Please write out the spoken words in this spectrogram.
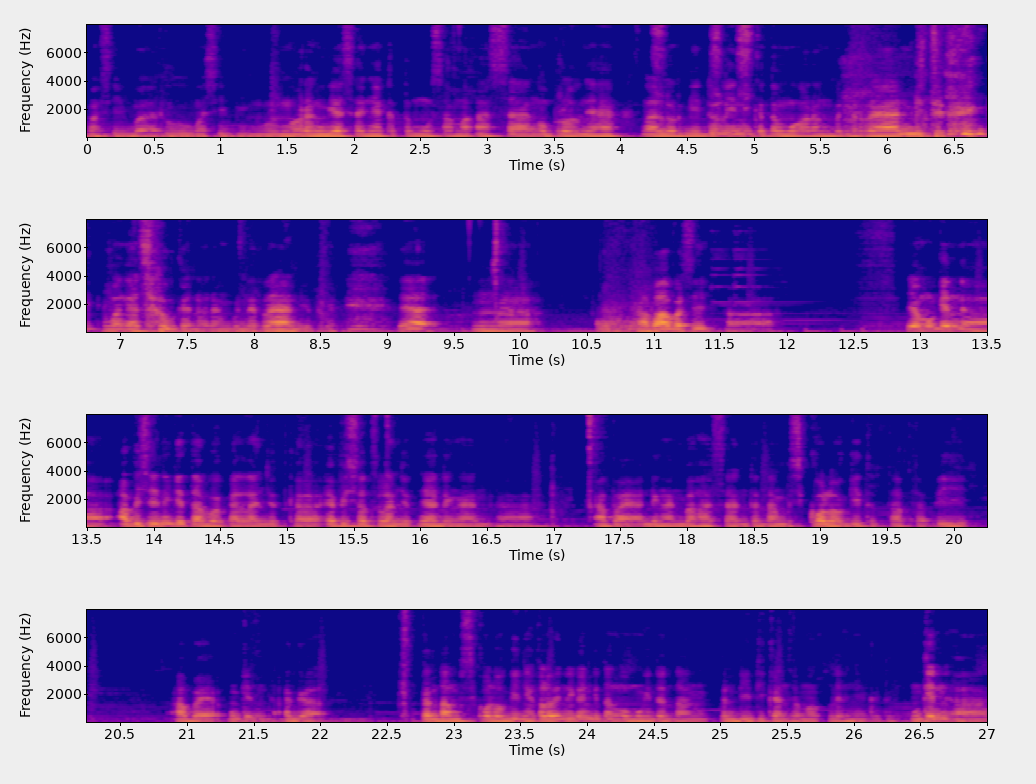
masih baru masih bingung. Orang biasanya ketemu sama Asa ngobrolnya ngalur ngidul ini ketemu orang beneran gitu. Emang Asa bukan orang beneran gitu kan. Ya nah, apa apa sih eh, ya mungkin eh, abis ini kita bakal lanjut ke episode selanjutnya dengan eh, apa ya dengan bahasan tentang psikologi tetap tapi apa ya mungkin agak tentang psikologinya. Kalau ini kan kita ngomongin tentang pendidikan sama kuliahnya gitu. Mungkin eh,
